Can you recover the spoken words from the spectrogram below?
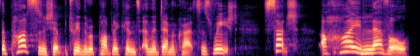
the partisanship between the Republicans and the Democrats has reached such a high level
